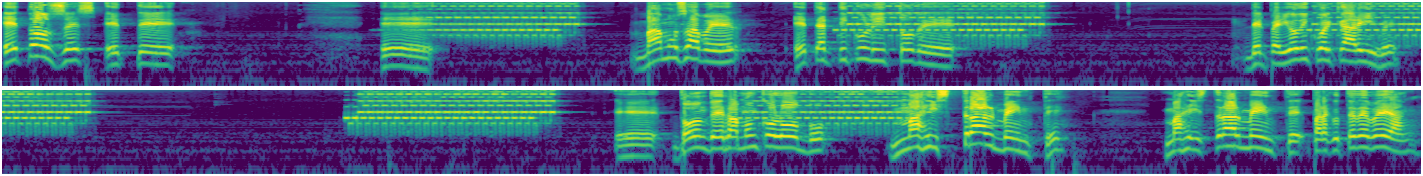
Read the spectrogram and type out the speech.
Entonces, este, eh, vamos a ver este articulito de del periódico El Caribe, eh, donde Ramón Colombo magistralmente, magistralmente, para que ustedes vean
